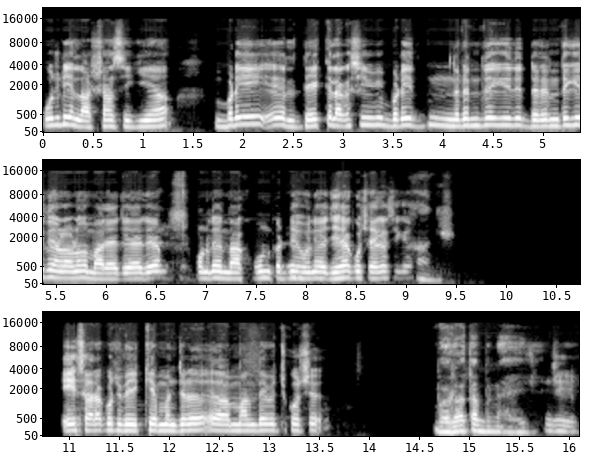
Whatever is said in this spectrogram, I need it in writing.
ਉਹ ਜਿਹੜੀਆਂ ਲਾਸ਼ਾਂ ਸੀਗੀਆਂ ਬੜੀ ਅਹ, ਦੇਖ ਕੇ ਲੱਗ ਸੀ ਵੀ ਬੜੀ ਨਰਿੰਦਗੀ ਦੀ ਦਰਿੰਦਗੀ ਦੇ ਨਾਲ ਉਹਨਾਂ ਨੂੰ ਮਾਰਿਆ ਗਿਆ ਗਿਆ ਉਹਨਾਂ ਦੇ ਨਾਖੂਨ ਕੱਢੇ ਹੋਏ ਨੇ ਅਜਿਹਾ ਕੁਝ ਹੈਗਾ ਸੀਗਾ? ਹਾਂਜੀ। ਇਹ ਸਾਰਾ ਕੁਝ ਵੇਖ ਕੇ ਅਹ, ਮਨ ਦੇ ਵਿੱਚ ਕੁਝ ਬੁਰਾ ਤਾਂ ਬਣਾਇਆ ਜੀ। ਜੀ।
